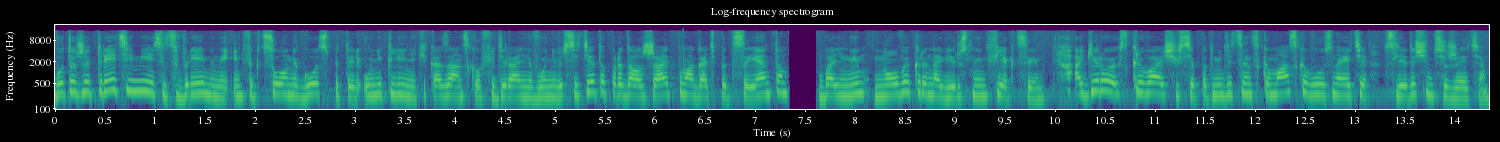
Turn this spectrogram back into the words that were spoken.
Вот уже третий месяц временный инфекционный госпиталь униклиники Казанского федерального университета продолжает помогать пациентам, больным новой коронавирусной инфекцией. О героях, скрывающихся под медицинской маской, вы узнаете в следующем сюжете.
